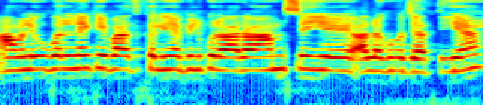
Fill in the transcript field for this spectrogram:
आंवले उबलने के बाद कलियाँ बिल्कुल आराम से ये अलग हो जाती है।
